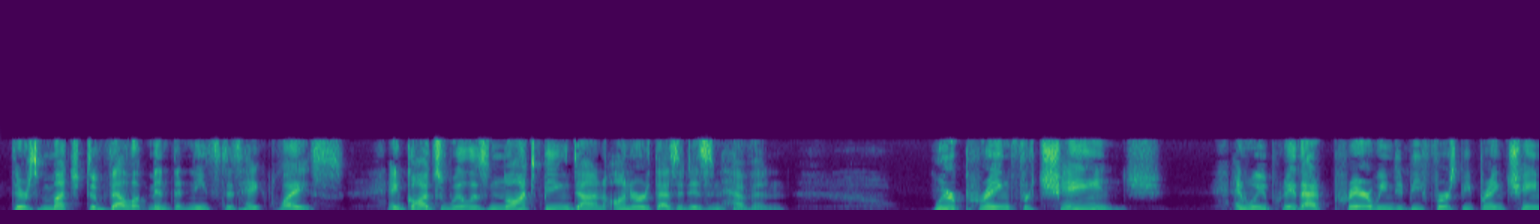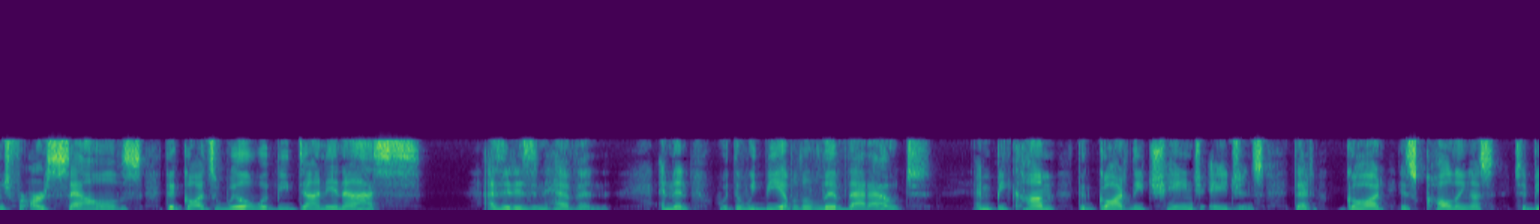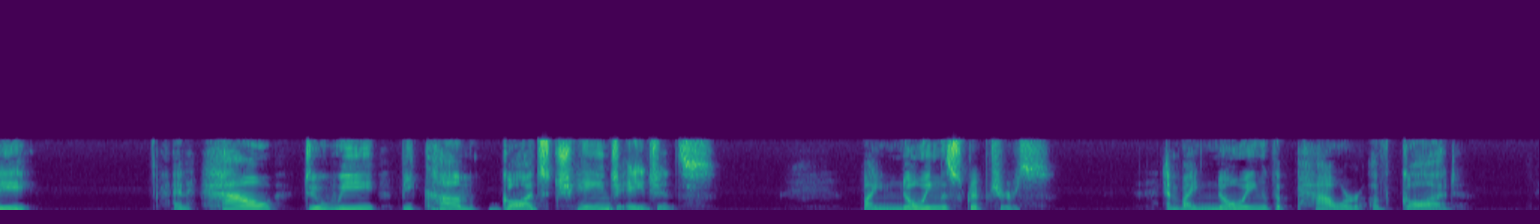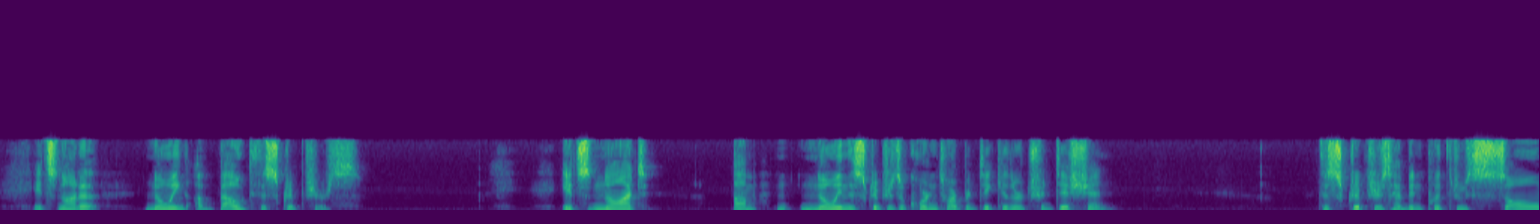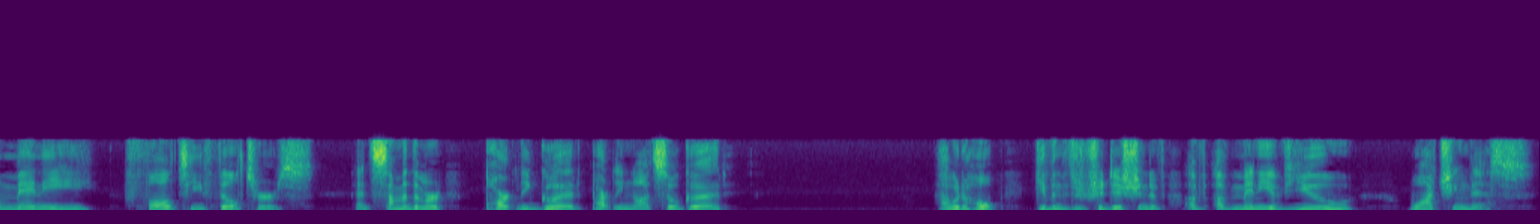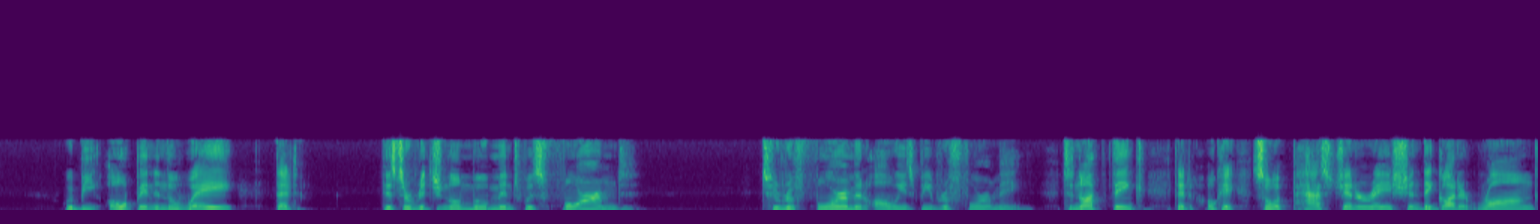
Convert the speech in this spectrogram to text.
There's much development that needs to take place and God's will is not being done on earth as it is in heaven. We're praying for change. And when we pray that prayer, we need to be first be praying change for ourselves, that God's will would be done in us as it is in heaven. And then that we'd be able to live that out and become the godly change agents that God is calling us to be. And how do we become God's change agents? by knowing the scriptures and by knowing the power of God. It's not a knowing about the scriptures. It's not um, knowing the scriptures according to our particular tradition. The scriptures have been put through so many faulty filters, and some of them are partly good, partly not so good. I would hope, given the tradition of, of, of many of you watching this would be open in the way that this original movement was formed to reform and always be reforming. To not think that, okay, so a past generation, they got it wrong.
